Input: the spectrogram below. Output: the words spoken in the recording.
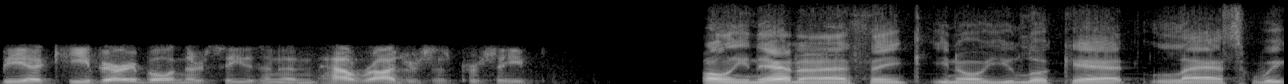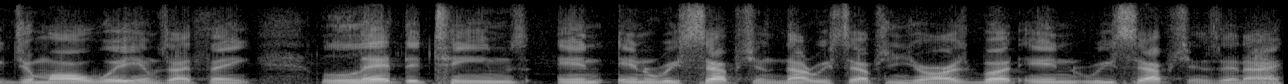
be a key variable in their season and how Rodgers is perceived. Not only that, I think you know you look at last week, Jamaal Williams, I think led the teams in in receptions, not reception yards, but in receptions, and I.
